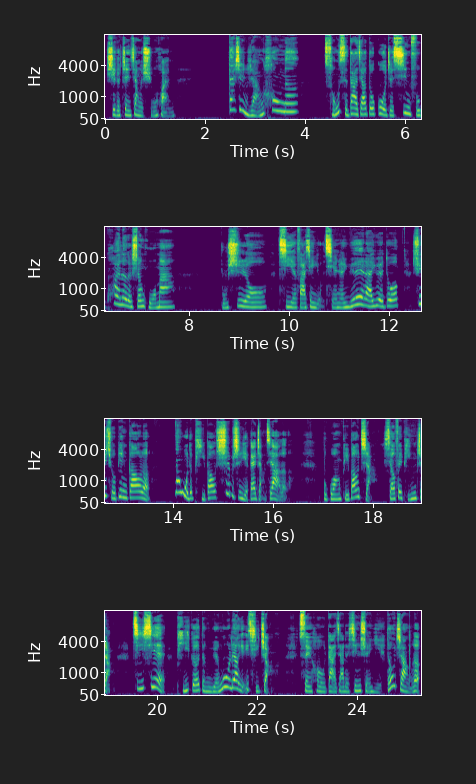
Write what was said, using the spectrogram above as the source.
是个正向的循环。但是，然后呢？从此大家都过着幸福快乐的生活吗？不是哦。企业发现有钱人越来越多，需求变高了，那我的皮包是不是也该涨价了？不光皮包涨，消费品涨，机械、皮革等原物料也一起涨。最后，大家的薪水也都涨了，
